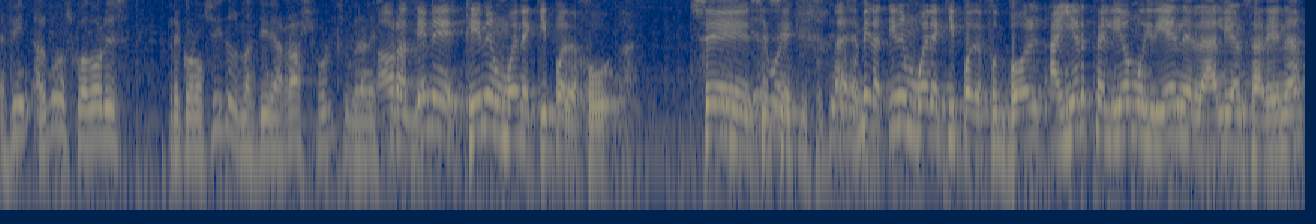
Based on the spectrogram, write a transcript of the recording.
en fin, algunos jugadores reconocidos, mantiene a Rashford, su gran estrella. Ahora, tiene, tiene un buen equipo de fútbol. Sí, sí, sí. Eh, mira, tiene un buen equipo de fútbol. Ayer peleó muy bien en la Allianz Arena.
